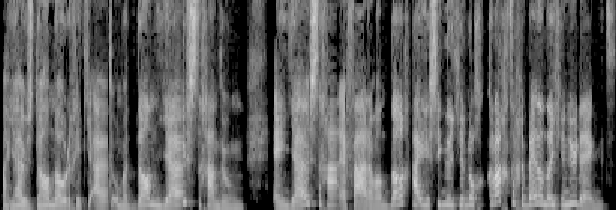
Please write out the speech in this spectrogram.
Maar juist dan nodig ik je uit om het dan juist te gaan doen. En juist te gaan ervaren. Want dan ga je zien dat je nog krachtiger bent dan dat je nu denkt.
